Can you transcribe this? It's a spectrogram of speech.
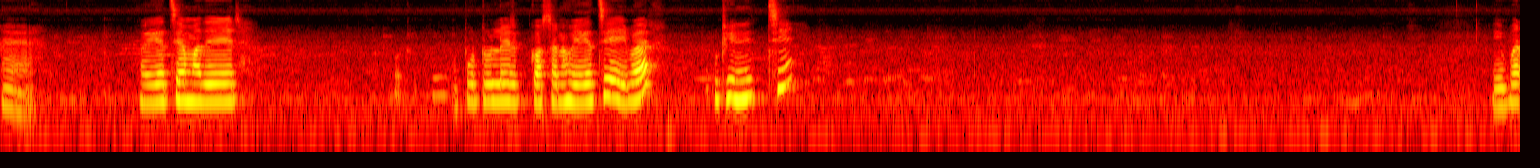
হ্যাঁ হয়ে গেছে আমাদের পটলের কষানো হয়ে গেছে। এবার উঠিয়ে নিচ্ছি। এবার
